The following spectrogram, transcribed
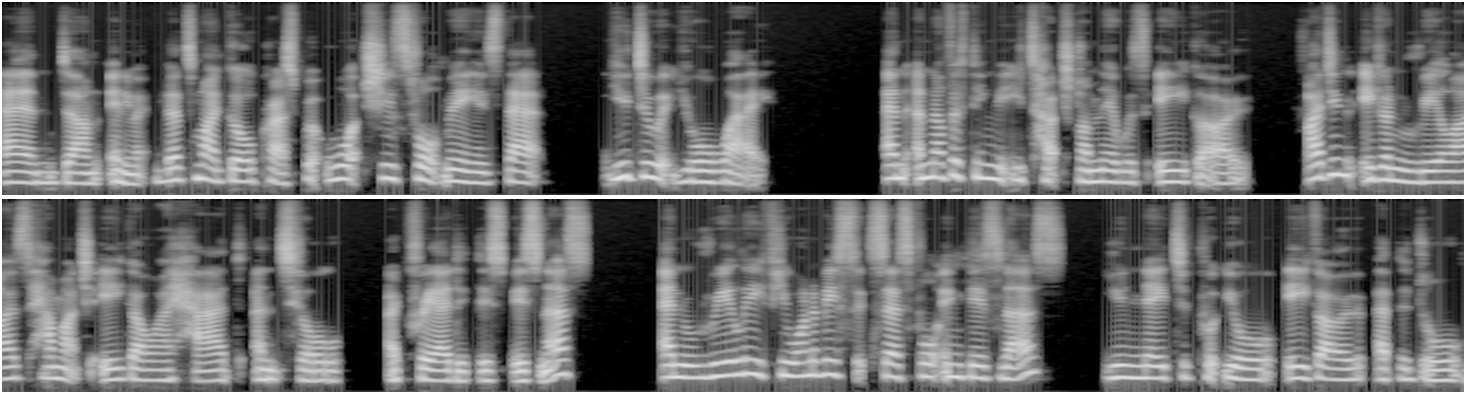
And um, anyway, that's my girl crush. But what she's taught me is that you do it your way. And another thing that you touched on there was ego. I didn't even realize how much ego I had until I created this business. And really, if you want to be successful in business, you need to put your ego at the door.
